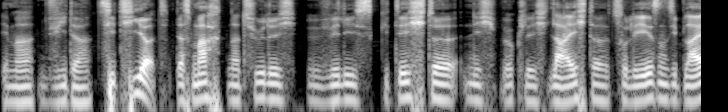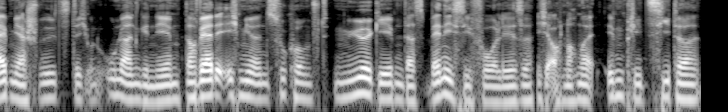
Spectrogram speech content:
immer wieder zitiert. Das macht natürlich Willis Gedichte nicht wirklich leichter zu lesen. Sie bleiben ja schwülstig und unangenehm. Doch werde ich mir in Zukunft Mühe geben, dass, wenn ich sie vorlese, ich auch nochmal impliziter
